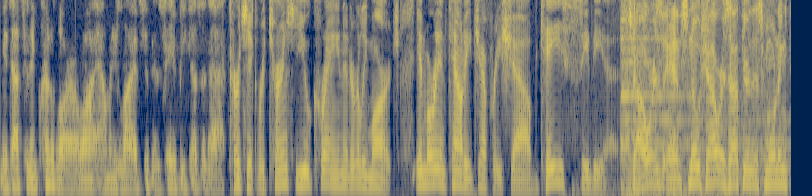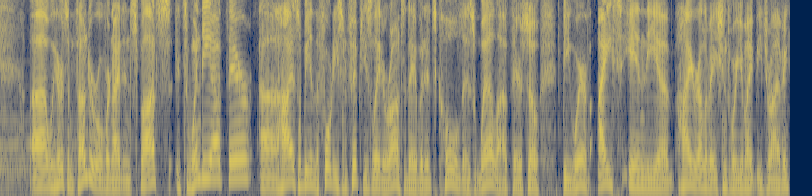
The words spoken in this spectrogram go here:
I mean, that's an incredible ROI. How many lives have been saved because of that? Kurtzik returns to Ukraine in early March. In Marin County, Jeffrey Schaub, KCBS. Showers and snow showers out there this morning. Uh, we heard some thunder overnight in spots. It's windy out there. Uh, highs will be in the 40s and 50s later on today, but it's cold as well out there. So beware of ice in the uh, higher elevations where you might be driving.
